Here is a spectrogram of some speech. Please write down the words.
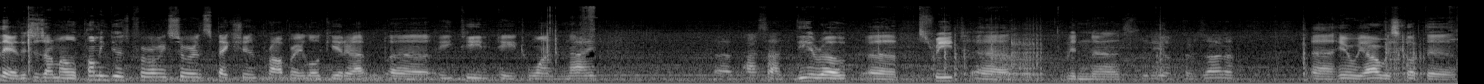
there, this is Armando Plumbing Dudes performing sewer inspection property located at uh, 18819 uh, Pasadero uh, Street uh, in uh, city of Tarzana. Uh, here we are, we scoped the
